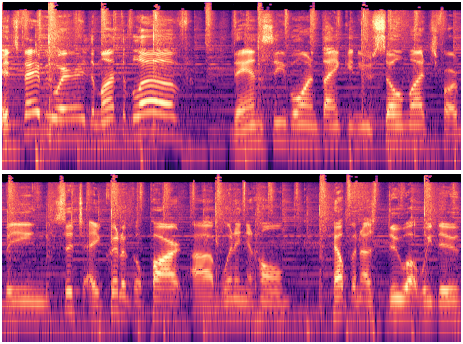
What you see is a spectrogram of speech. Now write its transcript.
It's February, the month of love. Dan Seaborn, thanking you so much for being such a critical part of winning at home, helping us do what we do.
